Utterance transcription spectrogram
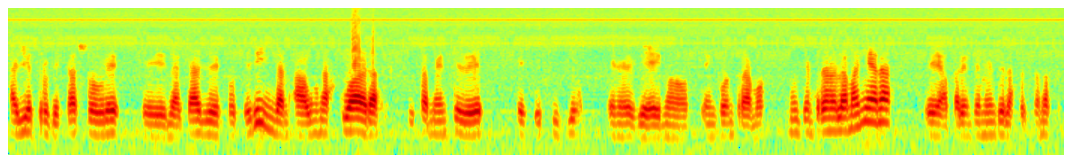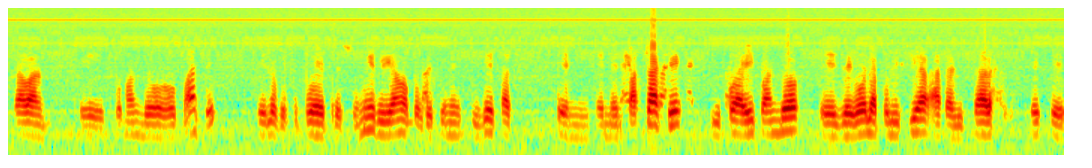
hay otro que está sobre eh, la calle Poteringan, a unas cuadras justamente de este sitio en el que nos encontramos. Muy temprano en la mañana, eh, aparentemente las personas estaban tomando mate, es lo que se puede presumir, tienen silletas en, en, el pasaje, y fue ahí cuando llegó la policía a realizar este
